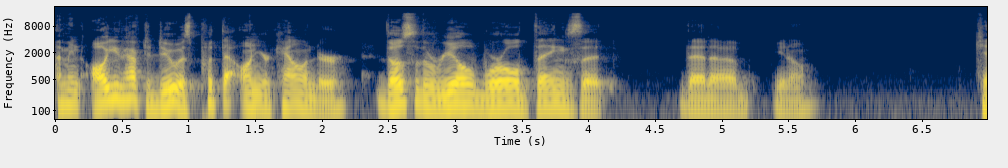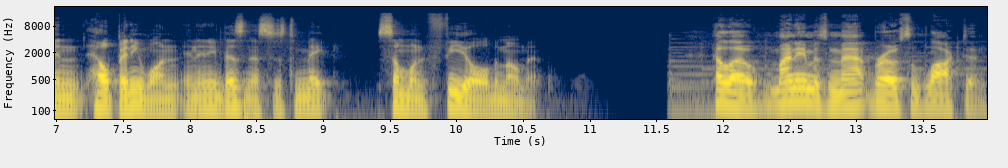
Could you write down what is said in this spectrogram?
I mean, all you have to do is put that on your calendar. Those are the real world things that that uh, you know can help anyone in any business is to make someone feel the moment. Hello, my name is Matt Brose with Lockton.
